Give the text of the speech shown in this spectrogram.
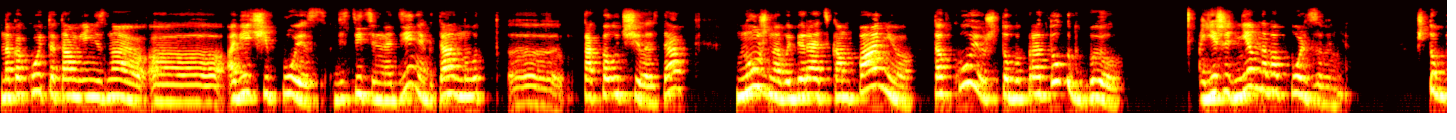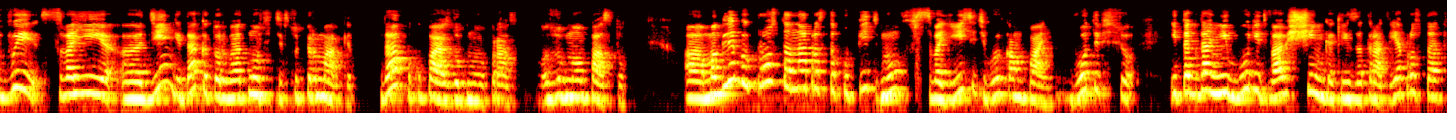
на какой-то там, я не знаю, а, овечий пояс действительно денег, да, ну вот э, так получилось, да, нужно выбирать компанию такую, чтобы продукт был ежедневного пользования, чтобы вы свои э, деньги, да, которые вы относите в супермаркет, да, покупая зубную, зубную пасту, а, могли бы просто-напросто купить ну, в своей сетевой компании. Вот и все. И тогда не будет вообще никаких затрат. Я просто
